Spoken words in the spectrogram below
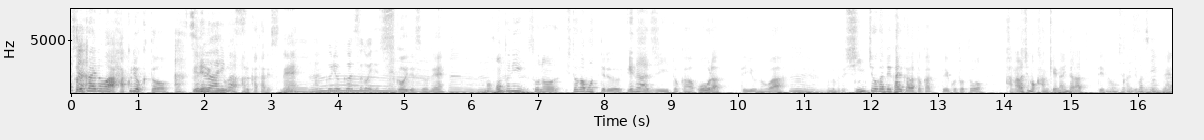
それくらいのまあ迫力とエネルギーれはある方ですね、うん迫力はすごいですね。すごいですよね、うん。もう本当にその人が持ってるエナジーとかオーラっていうのは、うん。その身長がでかいからとかっていうことと必ずしも関係ないんだなっていうのを感じますよね。ね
